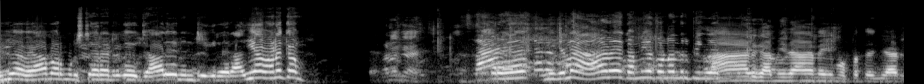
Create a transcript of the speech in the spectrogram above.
ஐயா வியாபாரம் முடிச்சிட்டாரு இருக்கு. ஜாலியா நின்று இருக்கிறாரு ஐயா வணக்கம். அப்புறம் இன்னைக்கு என்ன ஆடே கம்மியா கொண்டு வந்திருப்பீங்களா ஆடு கம்மி தாங்க இன்னைக்கு முப்பத்தஞ்சு ஆடு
